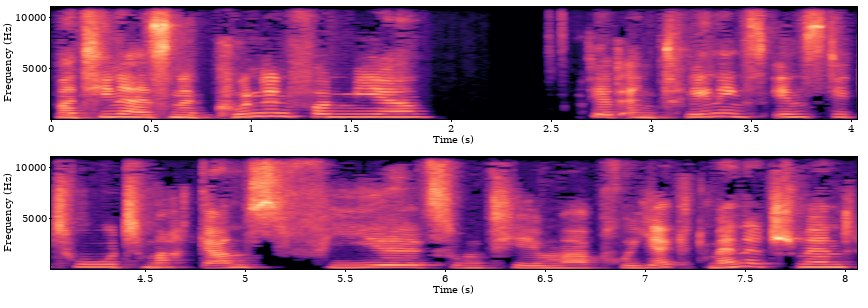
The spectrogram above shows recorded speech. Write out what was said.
Martina ist eine Kundin von mir. Sie hat ein Trainingsinstitut, macht ganz viel zum Thema Projektmanagement,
